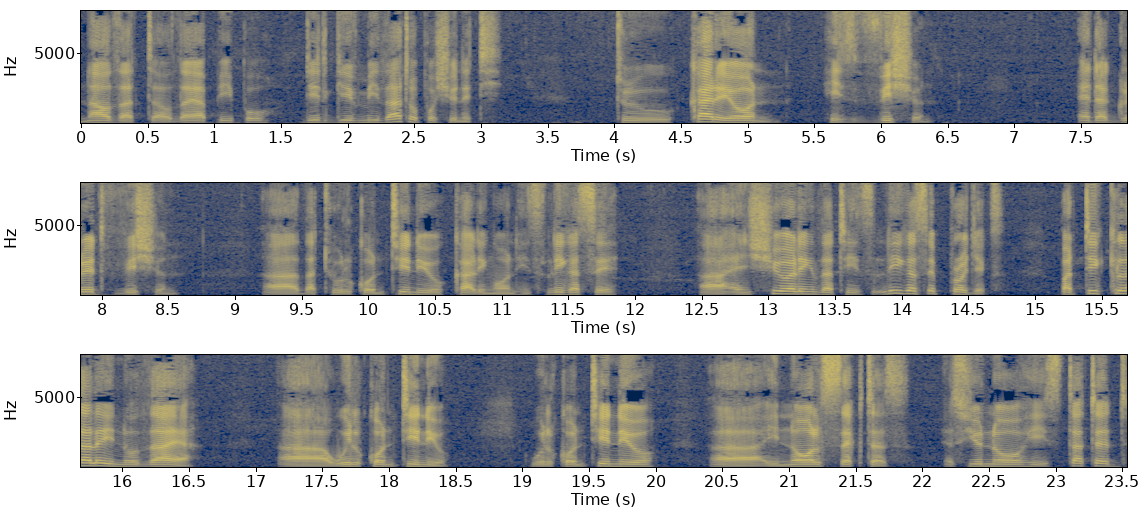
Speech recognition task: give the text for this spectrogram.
now that uh, there people did give me that opportunity to carry on his vision and a great vision uh, that will continue carrying on his legacy, uh, ensuring that his legacy projects, particularly in Othaya, uh, will continue, will continue uh, in all sectors. As you know, he started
